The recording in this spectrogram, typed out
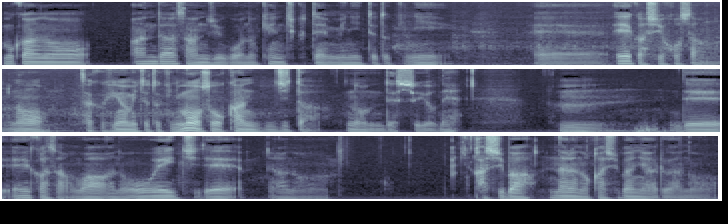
僕あのアンダー35の建築展見に行った時に、えー、栄華志保さんの作品を見た時にもそう感じたのですよね。うん、で栄華さんはあの OH であの柏奈良の柏にあるあの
